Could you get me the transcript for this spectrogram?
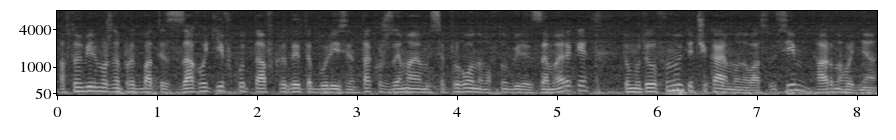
Автомобіль можна придбати за готівку та в кредит або лізінг. Також займаємося пригоном автомобілів з Америки. Тому телефонуйте, чекаємо на вас усім. Гарного дня!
